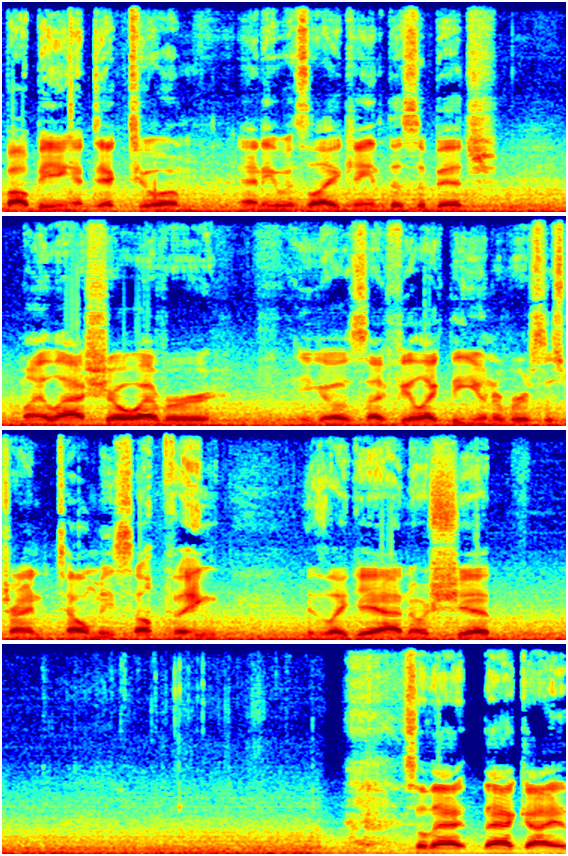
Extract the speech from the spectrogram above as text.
about being a dick to him. And he was like, Ain't this a bitch? My last show ever. He goes, I feel like the universe is trying to tell me something. He's like, Yeah, no shit. So that that guy,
